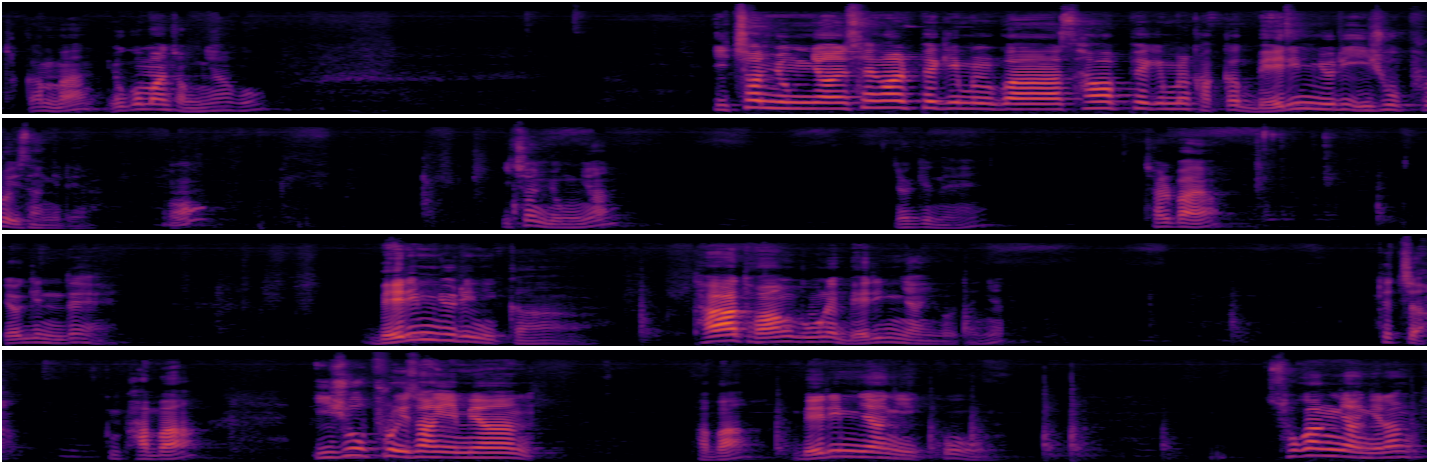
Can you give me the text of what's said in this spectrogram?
잠깐만. 요것만 정리하고 2006년 생활 폐기물과 사업 폐기물 각각 매립률이 25% 이상이래요. 어? 2006년? 여기네. 잘 봐요. 여기인데 매립률이니까 다 더한 부분의 매립량이거든요. 됐죠? 그럼 봐봐. 25% 이상이면 봐봐 매립량이 있고 소각량이랑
